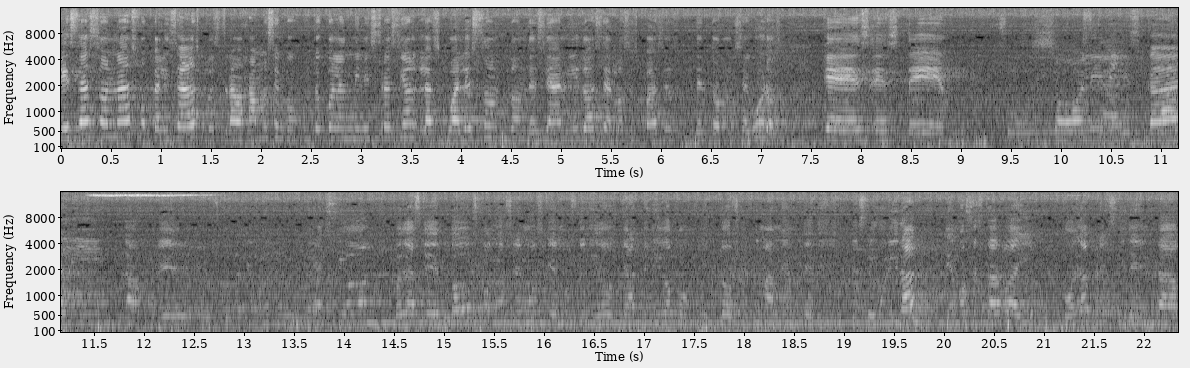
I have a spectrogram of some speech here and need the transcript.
Estas zonas focalizadas, pues trabajamos en conjunto con la administración, las cuales son donde se han ido a hacer los espacios de entornos seguros, que es este Soli, Villiscali, la Liberación, pues las que todos conocemos que hemos tenido, que han tenido conflictos últimamente de, de seguridad, hemos estado ahí con la presidenta,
